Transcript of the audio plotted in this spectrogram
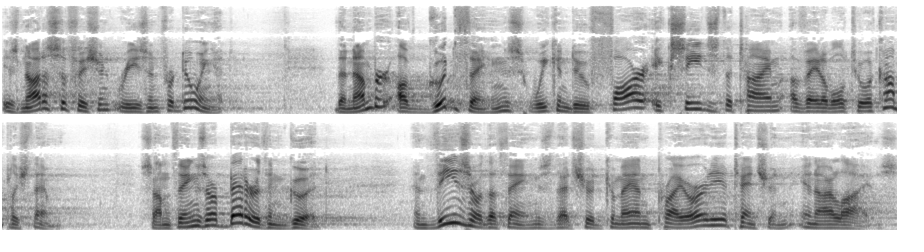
is not a sufficient reason for doing it. The number of good things we can do far exceeds the time available to accomplish them. Some things are better than good, and these are the things that should command priority attention in our lives.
